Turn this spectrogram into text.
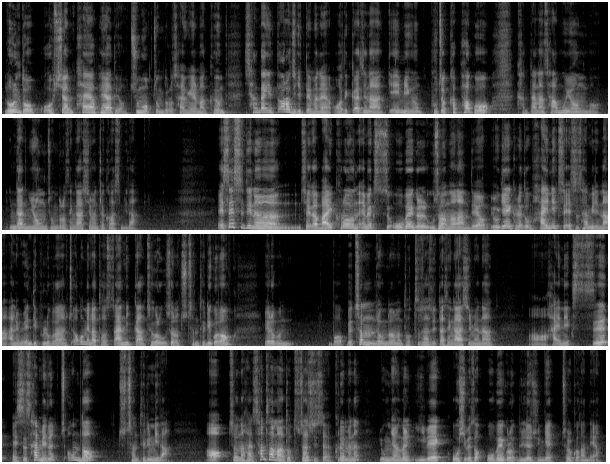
롤도 옵션 타협해야 돼요. 중업 정도로 사용할 만큼 상당히 떨어지기 때문에 어디까지나 게이밍은 부적합하고 간단한 사무용, 뭐 인간용 정도로 생각하시면 될 것 같습니다. SSD는 제가 마이크론 MX500을 우선 넣어놨는데요. 이게 그래도 하이닉스 S31이나 아니면 웬디 블루보다는 조금이나 더 싸니까 저걸 우선은 추천드리고요. 여러분 뭐 몇천 원 정도는 더 투자할 수 있다 생각하시면은 어, 하이닉스 S31을 조금 더 추천드립니다. 어, 저는 한 3, 4만 원 더 투자할 수 있어요. 그러면은 용량을 250에서 500으로 늘려주는 게 좋을 것 같네요.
